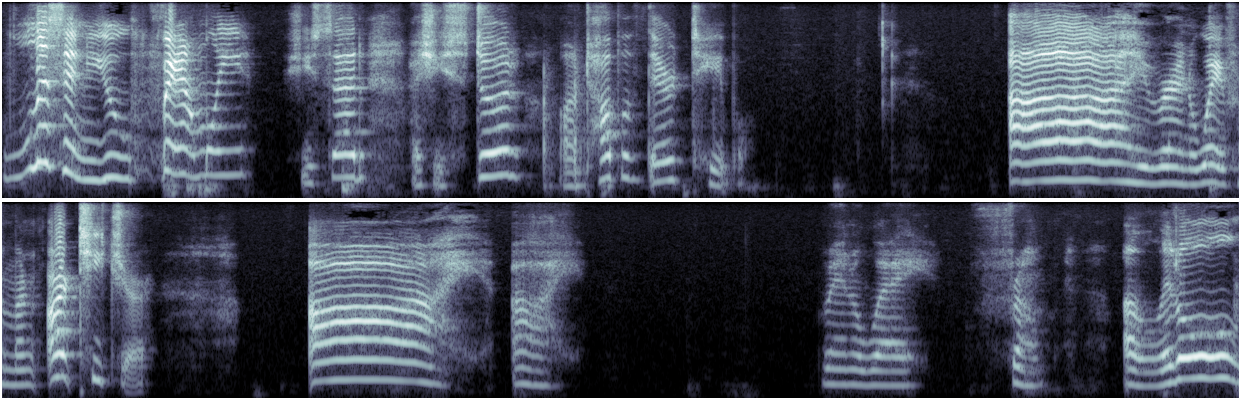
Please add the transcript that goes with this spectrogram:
Listen, you family, she said as she stood on top of their table. I ran away from an art teacher. I, I ran away from a little,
